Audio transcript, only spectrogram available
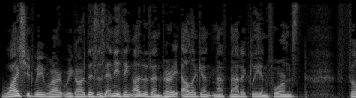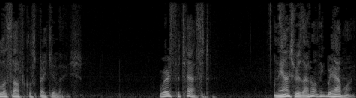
Why should we regard this as anything other than very elegant, mathematically informed philosophical speculation? Where's the test? And the answer is I don't think we have one.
